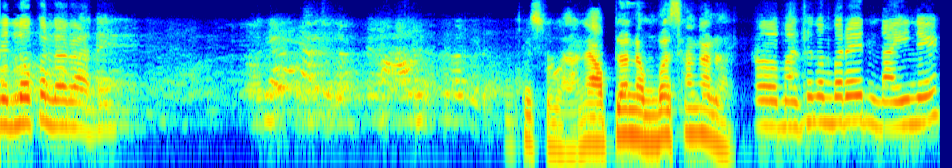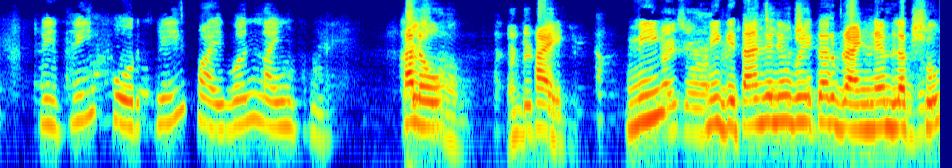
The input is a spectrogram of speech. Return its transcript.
येलो कलर आहे. आणि आपला नंबर सांगा ना. अं, माझा नंबर आहे nine eight three three four three five one nine three hello hi मी मी गीतांजली हुबळीकर ब्रँड नेम लक्षू.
